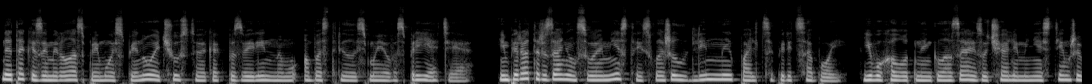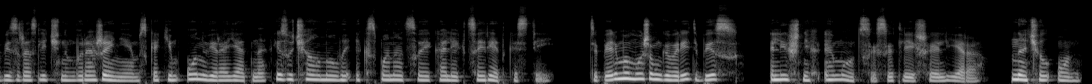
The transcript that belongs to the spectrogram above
Да так и замерла с прямой спиной, чувствуя, как по-зверинному обострилось мое восприятие. Император занял свое место и сложил длинные пальцы перед собой. Его холодные глаза изучали меня с тем же безразличным выражением, с каким он, вероятно, изучал новый экспонат своей коллекции редкостей. «Теперь мы можем говорить без лишних эмоций, светлейшая Льера», – начал он.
